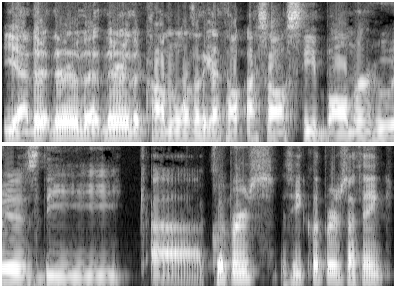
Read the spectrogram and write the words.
Yeah, they're, they're the they're the common ones. I think I thought I saw Steve Ballmer, who is the uh, Clippers. Is he Clippers? I think.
